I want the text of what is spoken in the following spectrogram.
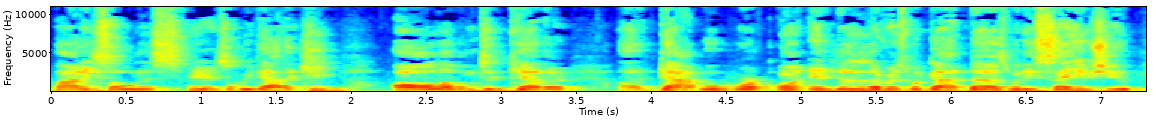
body, soul, and spirit. So we got to keep all of them together uh, God will work on in deliverance. What God does when He saves you,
